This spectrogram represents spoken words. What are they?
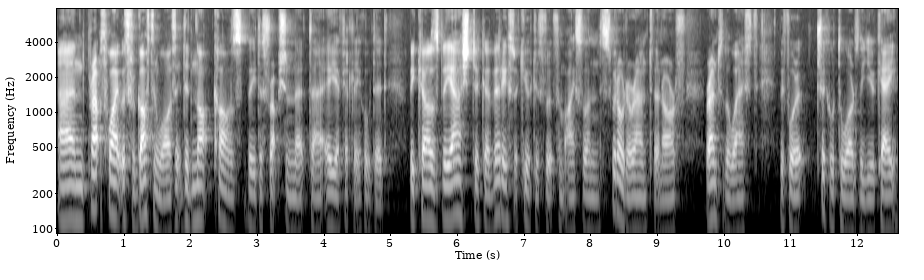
And perhaps why it was forgotten was it did not cause the disruption that uh, Eyjafjallajökull did, because the ash took a very circuitous route from Iceland, swirled around to the north, around to the west, before it trickled towards the UK.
